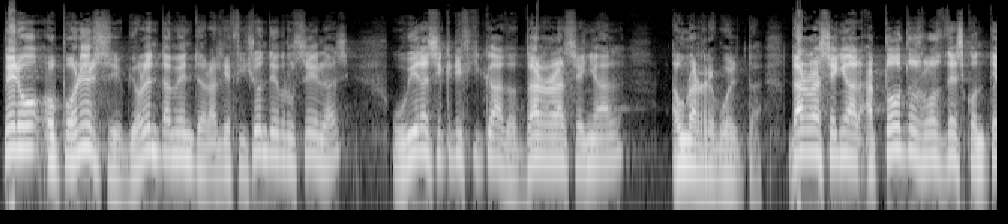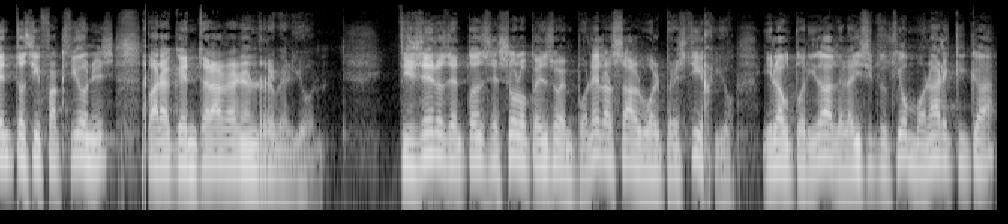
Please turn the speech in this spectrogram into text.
Pero oponerse violentamente a la decisión de Bruselas hubiera significado dar la señal a una revuelta, dar la señal a todos los descontentos y facciones para que entraran en rebelión. Cisneros de entonces solo pensó en poner a salvo el prestigio y la autoridad de la institución monárquica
